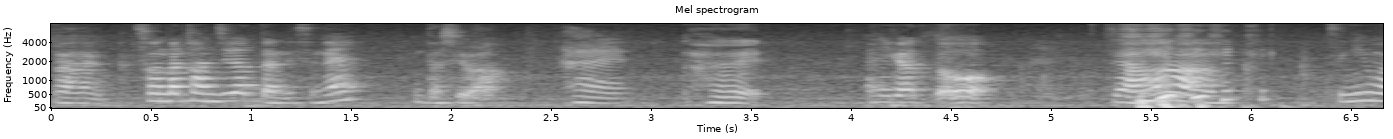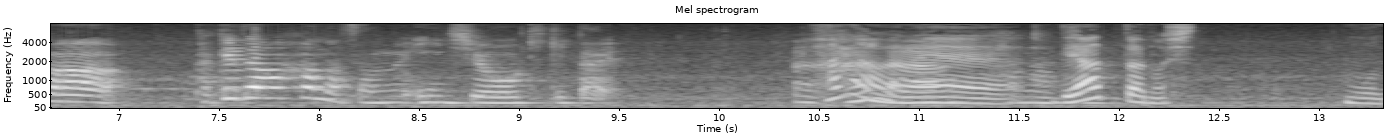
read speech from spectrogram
まあなんかそんな感じだったんですね私は。はい。はい。ありがとう。じゃあ 次は竹澤花さんの印象を聞きたい。あ花はね花出会ったのしもう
